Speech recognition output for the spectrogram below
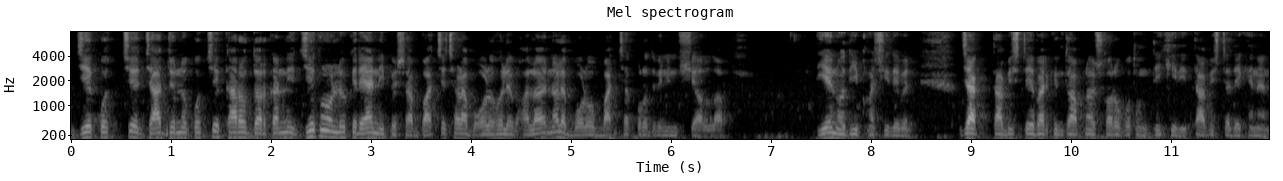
যে করছে, যার জন্য করছে, কারোর দরকার নেই, যে কোনো লোকের এনি পেশাব। বাচ্চা ছাড়া বড় হলে ভালো হয়, নাহলে বড় বাচ্চা করে দেবেন ইনশাআল্লাহ। দিয়ে নদী ফাঁসিয়ে দেবেন। যাক, তাবিজটা এবার কিন্তু আপনার সর্বপ্রথম দেখিয়ে দিই, তাবিজটা দেখে নেন।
